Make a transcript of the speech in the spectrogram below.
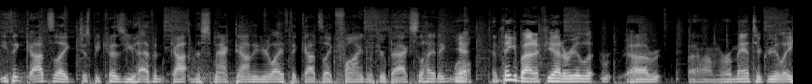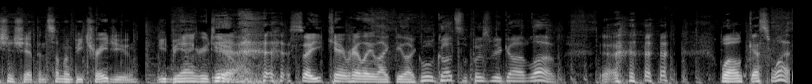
you think God's like just because you haven't gotten the smackdown in your life that God's like fine with your backsliding. Well, yeah, and think about it. If you had a real uh, um, romantic relationship and someone betrayed you, you'd be angry too. Yeah. so you can't really like be like, "Well, God's supposed to be a God of love." Yeah. well, guess what?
